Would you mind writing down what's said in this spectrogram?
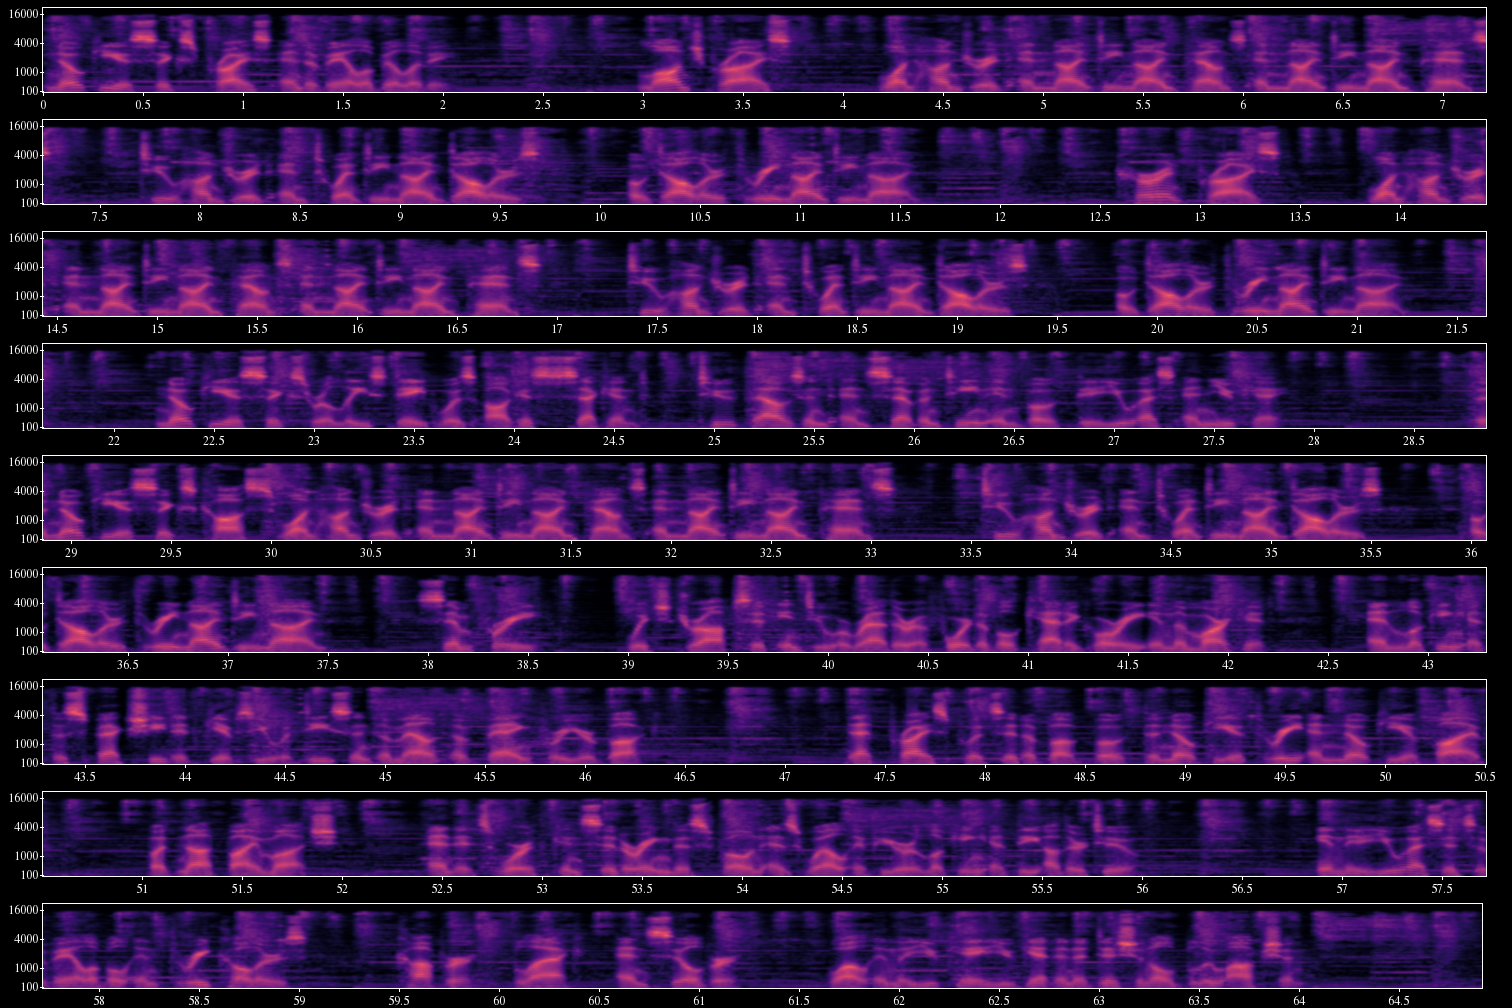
Nokia 6 price and availability. Launch price, £199 and 99 pence, $229, $399. Current price, £199 and 99 pence, $229, $399. Nokia 6 release date was August 2, 2017 in both the US and UK. The Nokia 6 costs £199.99, $229, $399, SIM-free, which drops it into a rather affordable category in the market, and looking at the spec sheet it gives you a decent amount of bang for your buck. That price puts it above both the Nokia 3 and Nokia 5, but not by much, and it's worth considering this phone as well if you're looking at the other two. In the US it's available in three colors, copper, black, and silver, while in the UK you get an additional blue option.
